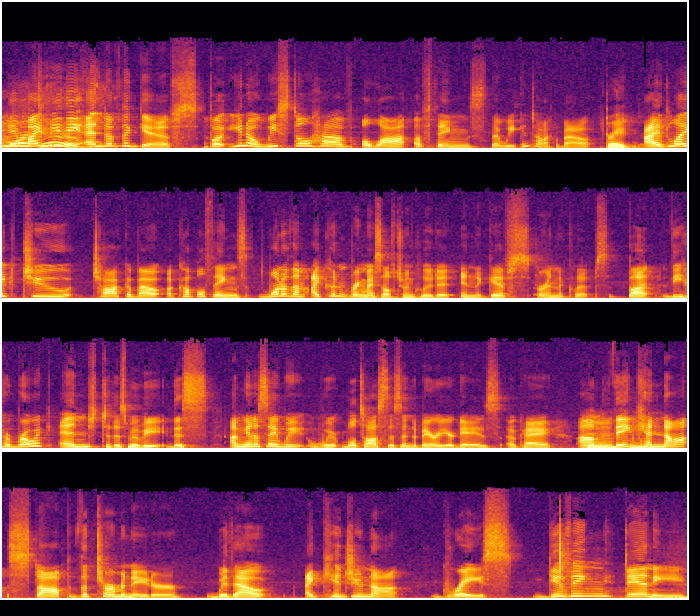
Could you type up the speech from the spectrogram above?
it might be the end of the gifts, but you know we still have a lot of things that we can talk about. Great. I'd like to talk about a couple things. One of them, I couldn't bring myself to include it in the gifts or in the clips, but the heroic end to this movie, this. I'm gonna say we, we we'll toss this into bury your gays, okay? Um, Mm, they mhm. cannot stop the Terminator without, I kid you not, Grace giving Dani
